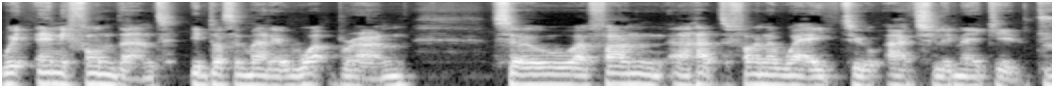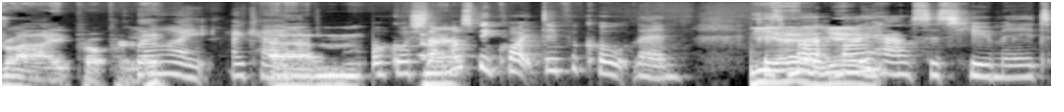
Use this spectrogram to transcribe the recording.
with any fondant. It doesn't matter what brand. So I found I had to find a way to actually make it dry properly. Right. Okay. Um, Oh gosh, that I- must be quite difficult then. Because yeah, my, yeah, my house is humid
